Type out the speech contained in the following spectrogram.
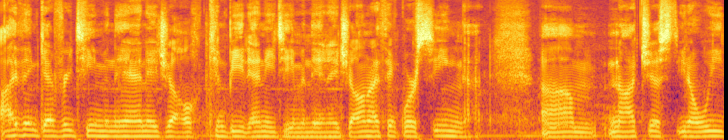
I think every team in the NHL can beat any team in the NHL, and I think we're seeing that. Um, not just, you know, we,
